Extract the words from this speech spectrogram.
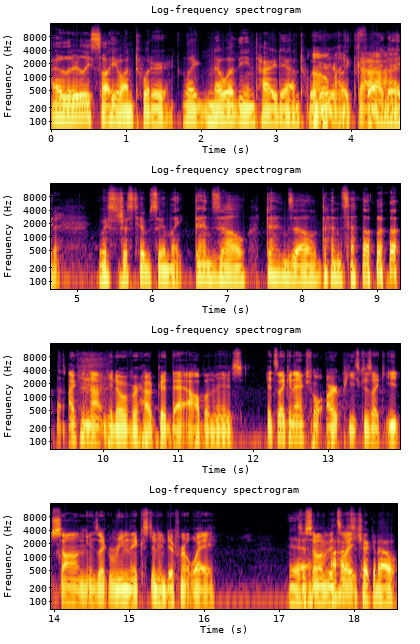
I literally saw you on Twitter, like Noah, the entire day on Twitter, oh like god Friday. It was just him saying like Denzel, Denzel, Denzel. i cannot get over how good that album is it's like an actual art piece because like each song is like remixed in a different way yeah. So some of it's like- to check it out.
